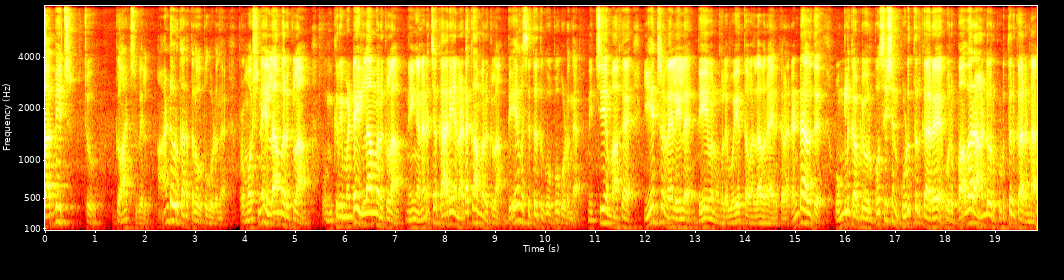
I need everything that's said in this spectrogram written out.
சப்மிட் டு காட்ஸ் வில் ஆண்டவர் கரத்தில் ஒப்பு கொடுங்க. ப்ரொமோஷனே இல்லாமல் இருக்கலாம். இன்க்ரிமெண்ட்டே இல்லாமல் இருக்கலாம். நீங்கள் நினச்ச காரியம் நடக்காமல் இருக்கலாம். தேவ சித்தத்துக்கு ஒப்பு கொடுங்க. நிச்சயமாக ஏற்ற வேலையில் தேவன் உங்களை உயர்த்த வல்லவராக இருக்கிறார். ரெண்டாவது உங்களுக்கு அப்படி ஒரு பொசிஷன் கொடுத்துருக்காரு ஒரு பவர் ஆண்டவர் கொடுத்துருக்காருன்னா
